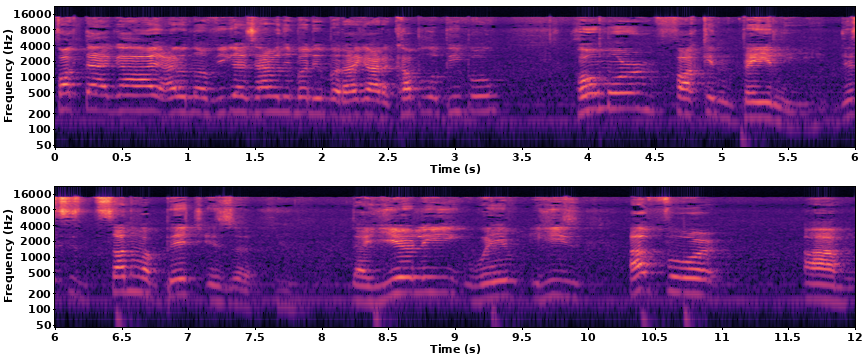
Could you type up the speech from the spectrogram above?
fuck that guy. I don't know if you guys have anybody, but I got a couple of people. Homer fucking Bailey. This is son of a bitch. Is a the yearly wave. He's up for um,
